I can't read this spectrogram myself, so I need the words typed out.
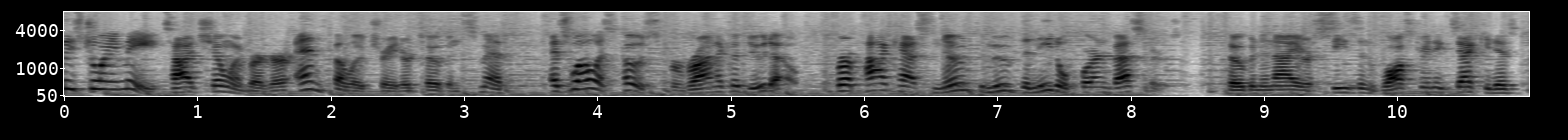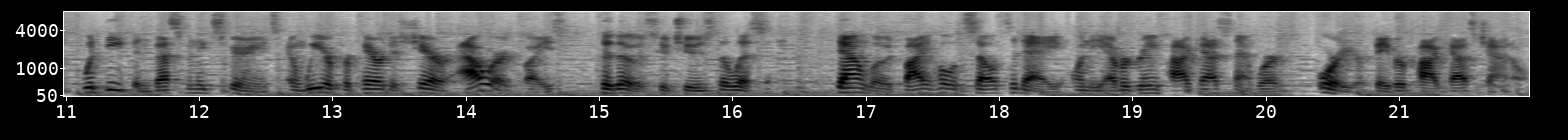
Please join me, Todd Schoenberger, and fellow trader Tobin Smith, as well as host Veronica Dudo, for a podcast known to move the needle for investors. Tobin and I are seasoned Wall Street executives with deep investment experience, and we are prepared to share our advice to those who choose to listen. Download Buy, Hold, Sell today on the Evergreen Podcast Network or your favorite podcast channel.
